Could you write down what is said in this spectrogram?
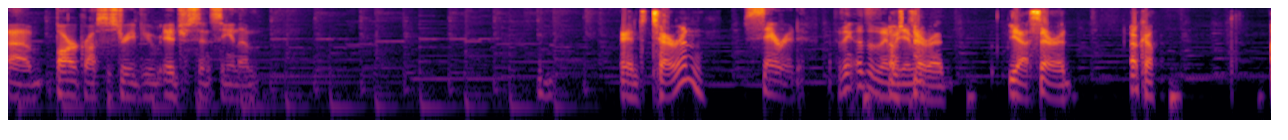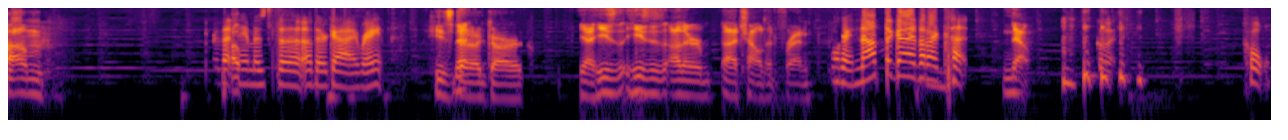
uh, bar across the street. If you're interested in seeing them, And Terran? Sarid. I think that's the name Oh, I gave him. Sarad. Yeah, Sarad. Okay. Um, Or that Oh. name is the other guy, right? he's That- the guard. Yeah, he's he's his other uh, childhood friend. Okay, not the guy that I cut. No, Good. cool.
